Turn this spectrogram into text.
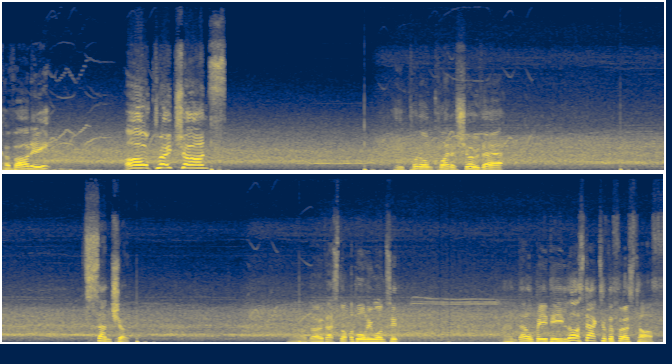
Cavani. Oh, great chance! He put on quite a show there. Sancho. Oh no, that's not the ball he wanted. And that'll be the last act of the first half.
